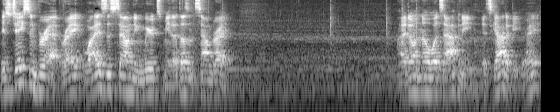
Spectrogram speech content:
It's Jason Verrett, right? Why is this sounding weird to me? That doesn't sound right. I don't know what's happening. It's gotta be, right?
